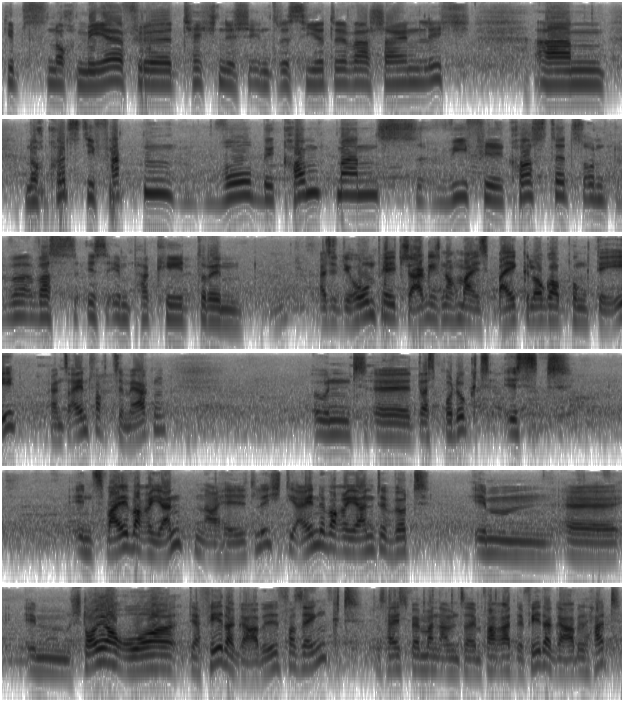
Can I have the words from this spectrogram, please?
gibt es noch mehr für technisch Interessierte wahrscheinlich. Ähm, noch kurz die Fakten. Wo bekommt man es? Wie viel kostet es und was ist im Paket drin? Also die Homepage, sage ich nochmal, ist bikelogger.de. Ganz einfach zu merken. Und äh, das Produkt ist in zwei Varianten erhältlich. Die eine Variante wird im, äh, im Steuerrohr der Federgabel versenkt. Das heißt, wenn man an seinem Fahrrad eine Federgabel hat,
